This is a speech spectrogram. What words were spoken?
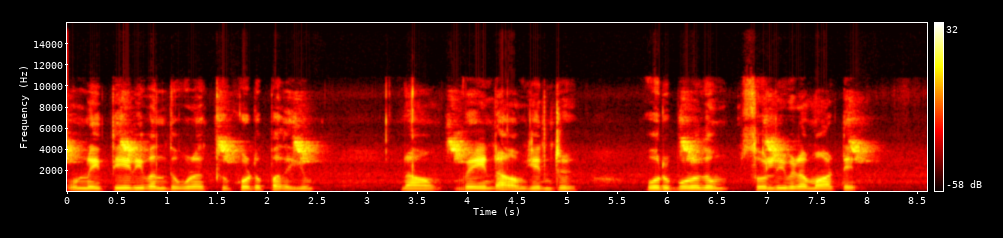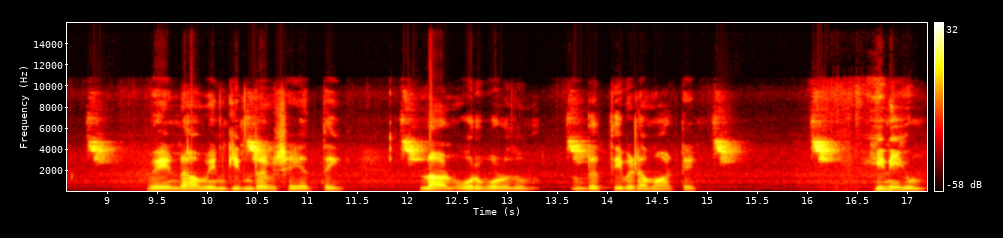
உன்னை தேடி வந்து உனக்கு கொடுப்பதையும் நாம் வேண்டாம் என்று ஒரு பொழுதும் சொல்லிவிட மாட்டேன். வேண்டாம் என்கின்ற விஷயத்தை நான் ஒரு பொழுதும் நிறுத்திவிட மாட்டேன். இனியும்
